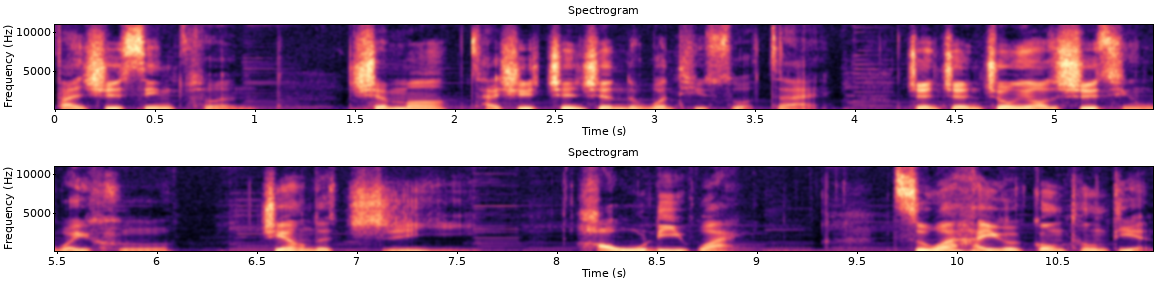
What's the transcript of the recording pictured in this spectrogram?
凡事心存“什么才是真正的问题所在？真正重要的事情为何？”这样的质疑毫无例外。此外，还有个共通点，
